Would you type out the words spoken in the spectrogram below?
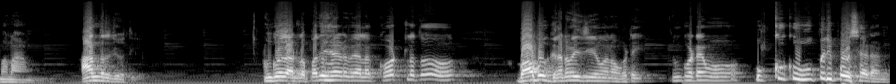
మన ఆంధ్రజ్యోతి. ఇంకో దాంట్లో పదిహేడు వేల కోట్లతో బాబు ఘన విజయం అని ఒకటి. ఇంకోటేమో ఉక్కుకు ఊపిరి పోసాడంట.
